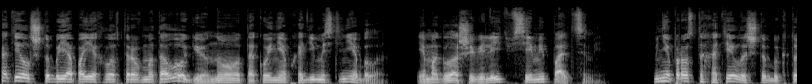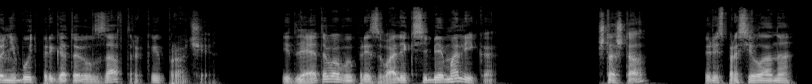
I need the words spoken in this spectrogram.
Хотел, чтобы я поехала в травматологию, но такой необходимости не было. Я могла шевелить всеми пальцами. Мне просто хотелось, чтобы кто-нибудь приготовил завтрак и прочее. И для этого вы призвали к себе Малика. «Что-что?» – переспросила она.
